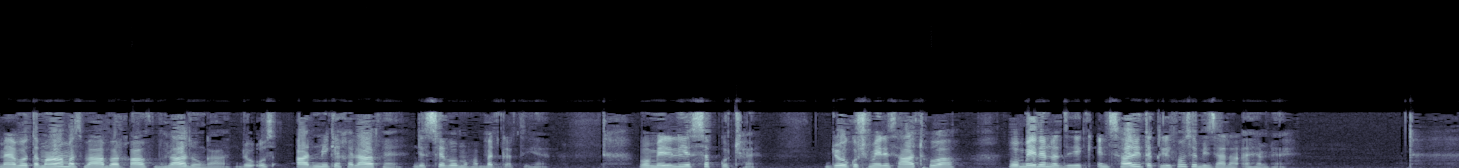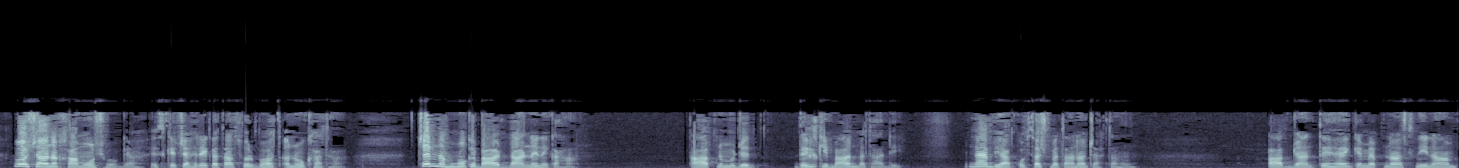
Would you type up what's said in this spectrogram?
मैं वो तमाम इसबाब और खौफ भुला दूँगा, जो उस आदमी के खिलाफ हैं, जिससे वो मोहब्बत करती है। वो मेरे लिए सब कुछ है। जो कुछ मेरे साथ हुआ, वो मेरे नज़दीक इन सारी तकलीफों से भी ज़्यादा अहम है। वो अचानक खामोश हो गया। इसके चेहरे का तासुर बहुत अनोखा था। चंद लम्हों के बाद डांडे ने कहा आपने मुझे दिल की बात बता दी। मैं भी आपको सच बताना चाहता हूँ। आप जानते हैं कि मैं अपना असली नाम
